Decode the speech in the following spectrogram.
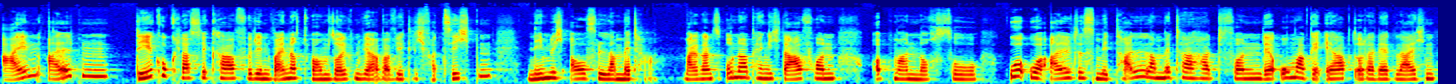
einen alten Deko-Klassiker für den Weihnachtsbaum sollten wir aber wirklich verzichten, nämlich auf Lametta. Mal ganz unabhängig davon, ob man noch so ururaltes Metalllametta hat von der Oma geerbt oder dergleichen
